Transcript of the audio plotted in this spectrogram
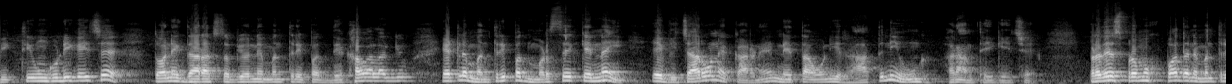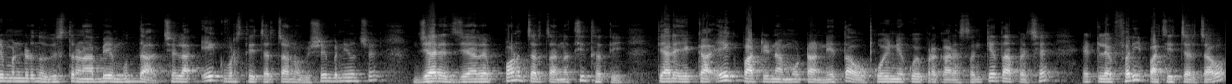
બીકથી ઊંઘ ઉડી ગઈ છે, તો અનેક ધારાસભ્યોને મંત્રીપદ દેખાવા લાગ્યું. એટલે મંત્રીપદ મળશે કે નહીં એ વિચારોને કારણે નેતાઓની રાતની ઊંઘ હરામ થઈ ગઈ છે. પ્રદેશ પ્રમુખ પદ અને મંત્રીમંડળનું વિસ્તરણ આ બે મુદ્દા છેલ્લા એક વર્ષથી ચર્ચાનો વિષય બન્યો છે. જ્યારે જ્યારે પણ ચર્ચા નથી થતી, ત્યારે એકાએક પાર્ટીના મોટા નેતાઓ કોઈને કોઈ પ્રકારે સંકેત આપે છે એટલે ફરી પાછી ચર્ચાઓ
